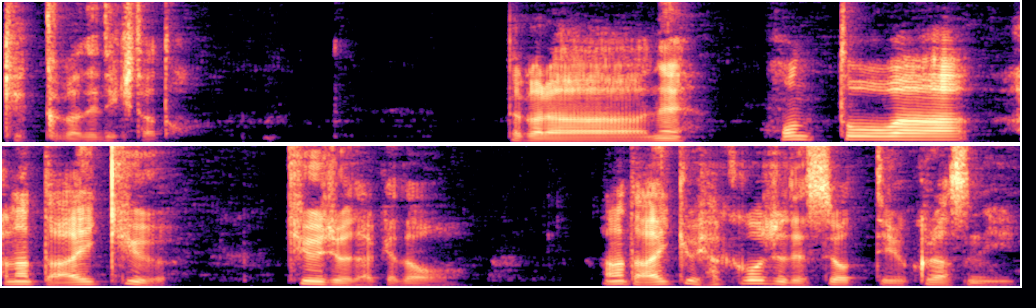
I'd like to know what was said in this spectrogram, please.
結果が出てきたと。だからね、本当は、あなた IQ90 だけど、あなた IQ150 ですよっていうクラスに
